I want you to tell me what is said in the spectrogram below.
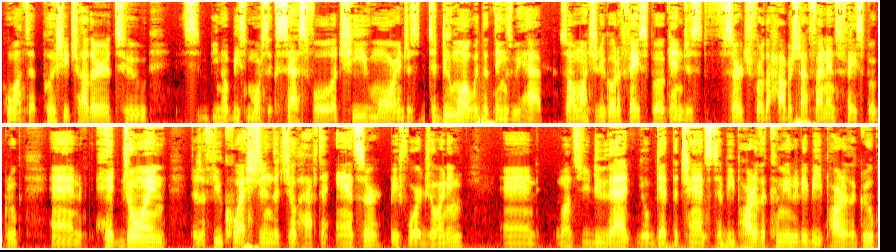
who want to push each other to, you know, be more successful, achieve more, and just to do more with the things we have. So I want you to go to Facebook and just search for the Habesha Finance Facebook group and hit join. There's a few questions that you'll have to answer before joining. And once you do that, you'll get the chance to be part of the community, be part of the group,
